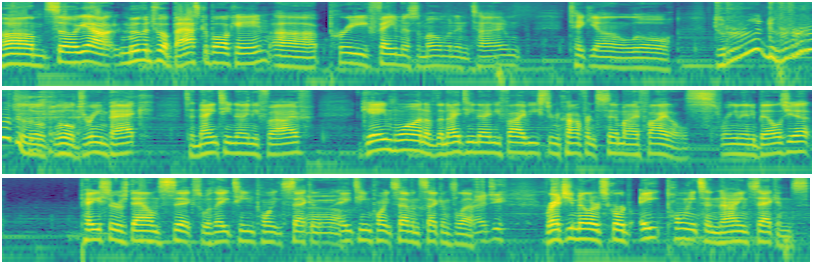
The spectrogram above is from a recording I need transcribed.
um. So yeah, moving to a basketball game. Uh, pretty famous moment in time. Take you on a little, little, little dream back to 1995. Game one of the 1995 Eastern Conference semifinals. Ringing any bells yet? Pacers down six with 18.7 second, Oh. 18.7 seconds left. Reggie? Reggie Miller scored eight points in nine seconds,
